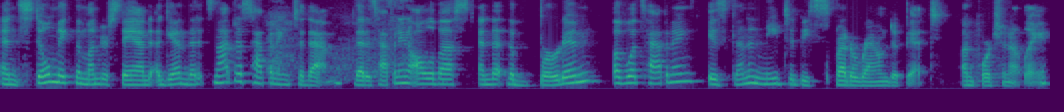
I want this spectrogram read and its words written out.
and still make them understand again that it's not just happening to them that it's happening to all of us and that the burden of what's happening is going to need to be spread around a bit unfortunately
